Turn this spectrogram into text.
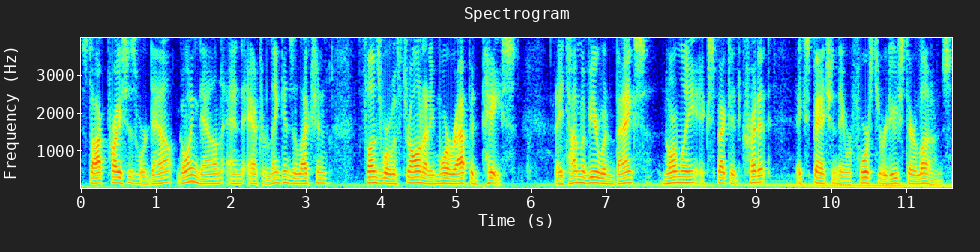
Stock prices were down, going down, and after Lincoln's election, funds were withdrawn at a more rapid pace. At a time of year when banks normally expected credit expansion, they were forced to reduce their loans.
